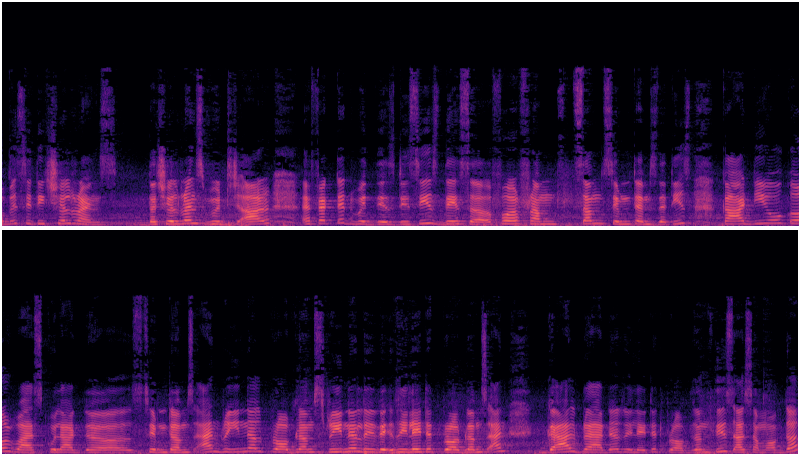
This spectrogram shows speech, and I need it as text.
obesity children's the children which are affected with this disease they suffer from some symptoms that is cardiac cardiovascular uh, symptoms and renal problems renal re related problems and gallbladder related problems. These are some of the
